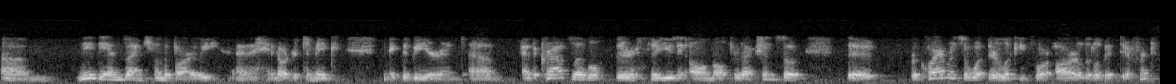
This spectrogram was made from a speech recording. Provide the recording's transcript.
um, need the enzymes from the barley uh, in order to make make the beer. And um, at the craft level, they're they're using all malt production, so the requirements of what they're looking for are a little bit different.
